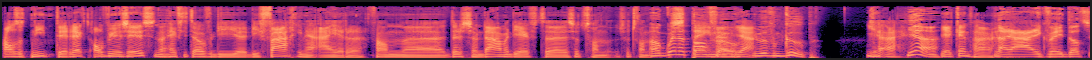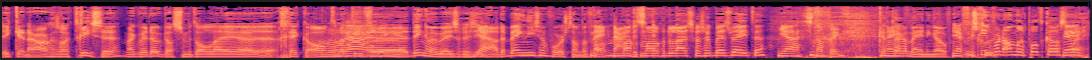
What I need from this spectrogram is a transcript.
als het niet direct obvious is, dan heeft hij het over die, eh, die vagina-eieren. Van, eh, er is zo'n dame die heeft eh, een soort van, soort van Oh, Gwyneth Paltrow. Ja, Je wil van Goop. ja, Ja. jij kent haar. Nou ja, ik weet dat, ik ken haar als actrice, maar ik weet ook dat ze met allerlei gekke alternatieve dingen. dingen. mee bezig is. Ja. Ja. daar ben ik niet zo'n voorstander van. Nee, nou, Mag, dus- mogen de luisteraars ook best weten. ja, snap ik. Ik heb daar een mening over. Ja, ik Misschien voor een andere podcast, Nee, maar ik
